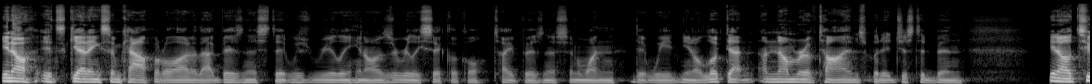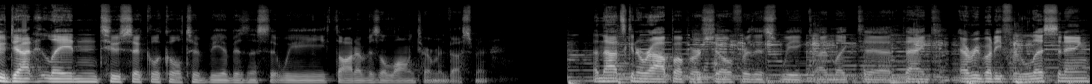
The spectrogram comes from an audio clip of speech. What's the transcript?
you know it's getting some capital out of that business that was really you know it was a really cyclical type business and one that we you know looked at a number of times, but it just had been you know, too debt laden, too cyclical to be a business that we thought of as a long term investment. And that's going to wrap up our show for this week. I'd like to thank everybody for listening.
